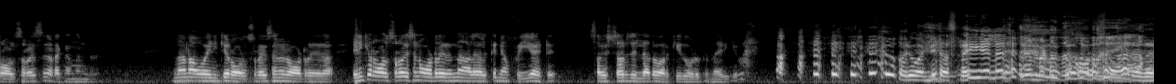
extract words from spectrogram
റോൾസ് റോയ്സ് കിടക്കുന്നുണ്ട്. എന്നാണോ എനിക്ക് റോൾസ് റോയ്സിന് ഒരു ഓർഡർ ചെയ്താൽ എനിക്ക് റോൾസ് റോയ്സിന് ഓർഡർ ചെയ്യുന്ന ആളുകൾക്ക് ഞാൻ ഫ്രീ ആയിട്ട് സർവീസ് ചാർജ് ഇല്ലാതെ വർക്ക് ചെയ്ത് കൊടുക്കുന്നതായിരിക്കും. ഒരു വണ്ടി ടെസ്റ്റ് ഡ്രൈവ് പെട്ടെന്ന്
